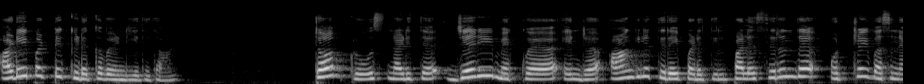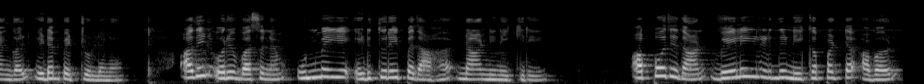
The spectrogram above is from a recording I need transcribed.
அடைபட்டு கிடக்க வேண்டியதுதான். டாம் க்ரூஸ் நடித்த ஜெரி மெக்வயர் என்ற ஆங்கில திரைப்படத்தில் பல சிறந்த ஒற்றை வசனங்கள் இடம்பெற்றுள்ளன. அதில் ஒரு வசனம் உண்மையை எடுத்துரைப்பதாக நான் நினைக்கிறேன். அப்போதுதான் வேலையிலிருந்து நீக்கப்பட்ட அவர்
